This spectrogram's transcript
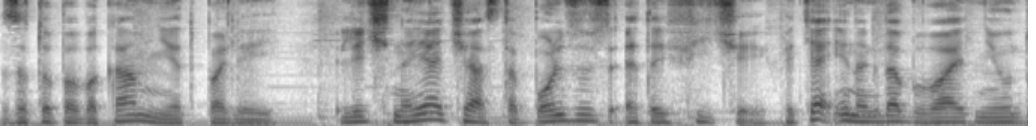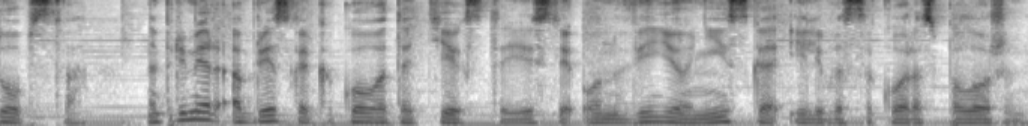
зато по бокам нет полей. Лично я часто пользуюсь этой фичей, хотя иногда бывает неудобство. Например, обрезка какого-то текста, если он в видео низко или высоко расположен.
